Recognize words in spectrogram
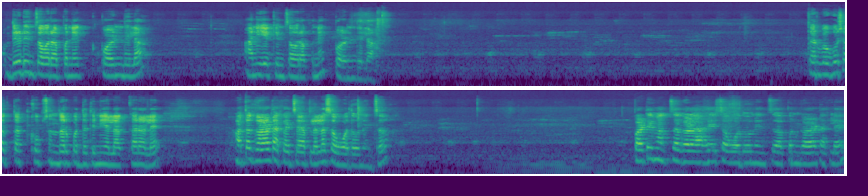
दीड इंचावर आपण एक पॉईंट दिला आणि एक इंचावर आपण एक पॉईंट दिला. तर बघू शकतात खूप सुंदर पद्धतीने याला आकार आलाय. आता गळा टाकायचा आहे आपल्याला सव्वा दोन इंच. पाठीमागचा गळा आहे सव्वा दोन इंच आपण गळा टाकलाय.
